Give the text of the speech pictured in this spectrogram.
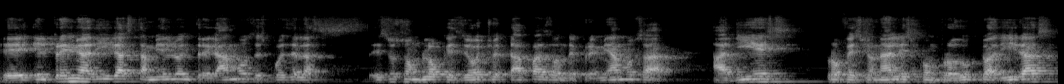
Eh, el premio Adidas también lo entregamos después de las, esos son bloques de ocho etapas donde premiamos a, a 10 profesionales con producto Adidas.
